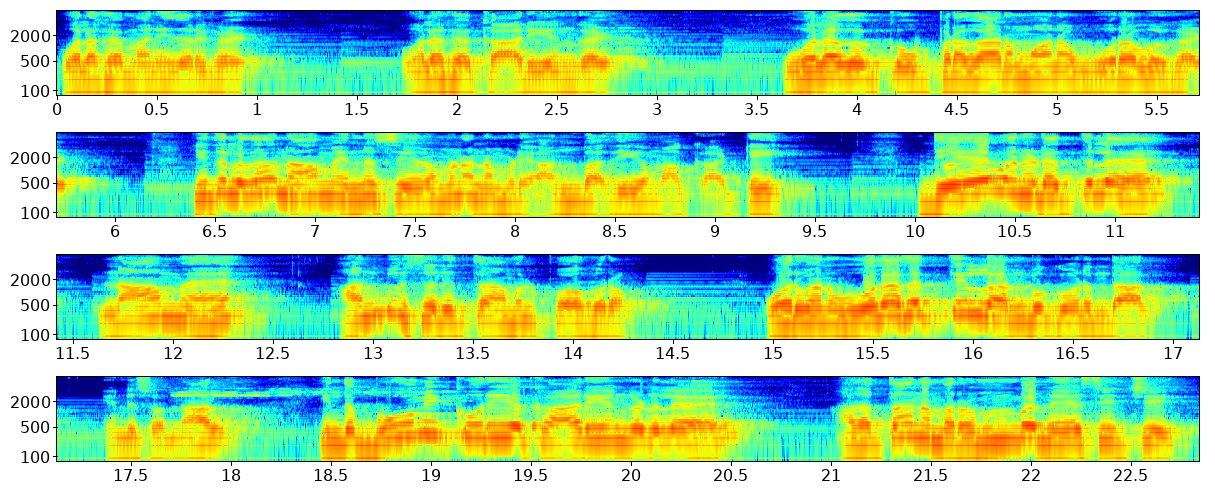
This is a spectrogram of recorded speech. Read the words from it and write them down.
உலக மனிதர்கள் உலக காரியங்கள் உலகக்கு பிரகாரமான உறவுகள் இதில் தான் நாம் என்ன செய்கிறோம்னா நம்முடைய அன்பை அதிகமாக காட்டி தேவனிடத்தில் நாம் அன்பு செலுத்தாமல் போகிறோம். ஒருவன் உலகத்தில் அன்பு கூர்ந்தால் என்று சொன்னால் இந்த பூமிக்குரிய காரியங்களில் அதைத்தான் நம்ம ரொம்ப நேசித்து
